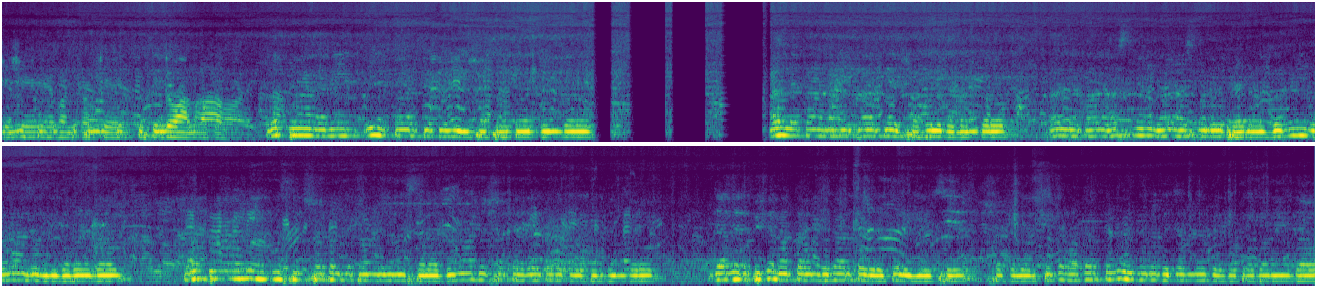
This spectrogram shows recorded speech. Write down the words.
শেষে এখন চলছে দোয়া মাহফিল রব্বুল আলামিন এই পার্কে তুমি সফলতা অর্জন করো আল্লাহ তাআলা ইসলামকে সফল প্রদান করো। আল্লাহ তাআলা আসমানে ভালো আসমানে উঠায় দাও, জমিনে ভালো জমিনে জবাই দাও। আলামিন উপস্থিত সকলকে সম্মিলন সালাত, জামাতের সাথে আদায় করা তৌফিক দান করো। যাদের পিতা মাতা অন্ধকার কবরে চলে গিয়েছে, সকলের পিতা মাতার কবরগুলোকে জান্নাতের টুকরা বানিয়ে দাও।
